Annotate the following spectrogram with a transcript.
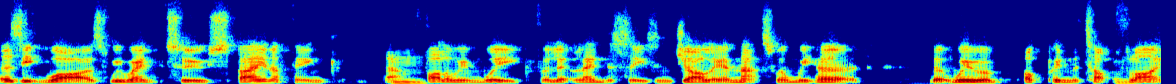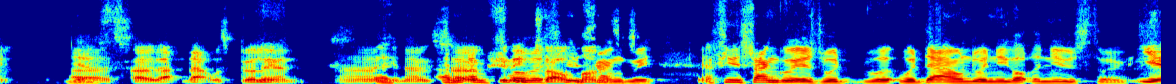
As it was, we went to Spain, I think, that Mm. following week for a little end of season jolly, and that's when we heard that we were up in the top flight. Uh, so that that was brilliant. Uh, you know, so I'm, I'm sure a 12 few, months. sangri- Yeah. a few sangrias were, were were downed when you got the news through. Yeah,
